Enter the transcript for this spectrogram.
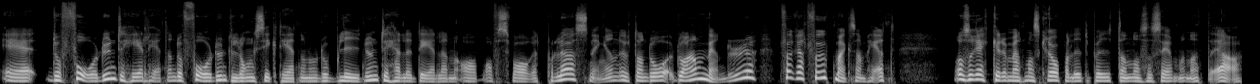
eh, då får du inte helheten, då får du inte långsiktigheten och då blir du inte heller delen av, av svaret på lösningen utan då, då använder du det för att få uppmärksamhet. Och så räcker det med att man skrapar lite på ytan och så ser man att ja...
